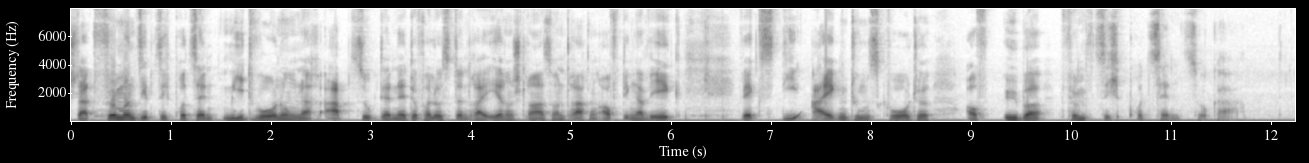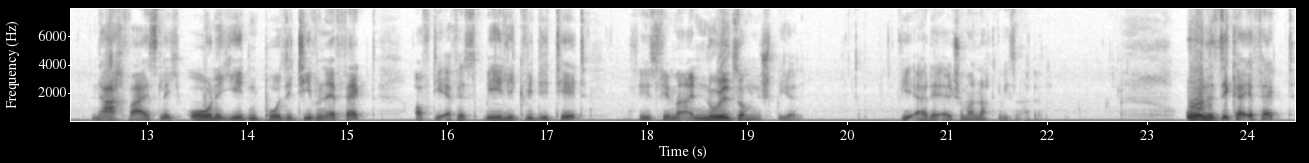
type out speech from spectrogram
Statt 75% Mietwohnung nach Abzug der Nettoverluste in Drei-Ehrenstraße und Drachen-Aufdinger Weg wächst die Eigentumsquote auf über 50% sogar nachweislich ohne jeden positiven Effekt auf die FSB-Liquidität. Sie ist vielmehr ein Nullsummenspiel, wie RDL schon mal nachgewiesen hatte. Ohne Sicker-Effekt,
